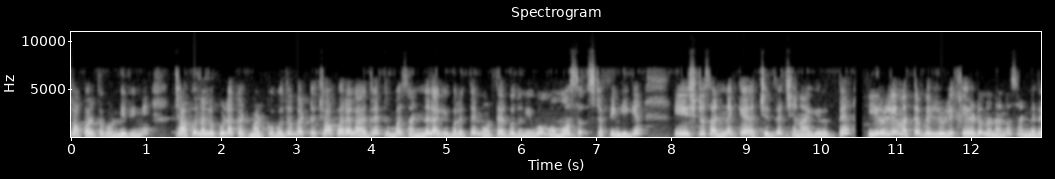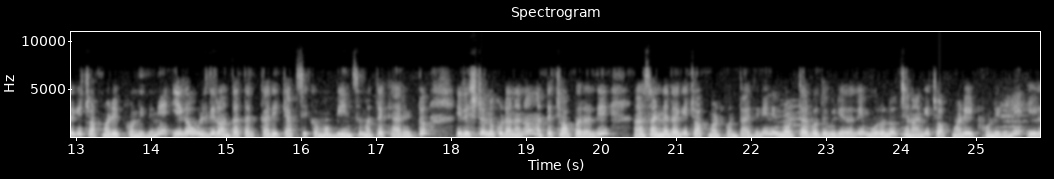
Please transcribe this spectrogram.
ಚಾಪರ್ ತೊಗೊಂಡಿದ್ದೀನಿ. ಚಾಕುನಲ್ಲೂ ಕೂಡ ಕಟ್ ಮಾಡ್ಕೋಬೋದು. ಬಟ್ ಚಾಪರಲ್ಲಾದರೆ ತುಂಬ ಸಣ್ಣದಾಗಿ ಬರುತ್ತೆ. ನೋಡ್ತಾ ಇರ್ಬೋದು ನೀವು. ಮೊಮೋಸ್ ಸ್ಟಫಿಂಗಿಗೆ ಇಷ್ಟು ಸಣ್ಣಕ್ಕೆ ಹಚ್ಚಿದ್ರೆ ಚೆನ್ನಾಗಿರುತ್ತೆ. ಈರುಳ್ಳಿ ಮತ್ತು ಬೆಳ್ಳುಳ್ಳಿ ಎರಡನ್ನೂ ನಾನು ಸಣ್ಣದಾಗಿ ಚಾಪ್ ಮಾಡಿ ಇಟ್ಕೊಂಡಿದ್ದೀನಿ. ಈಗ ಉಳಿದಿರೋಂಥ ತರಕಾರಿ ಕ್ಯಾಪ್ಸಿಕಮು ಬೀನ್ಸು ಮತ್ತು ಕ್ಯಾರೆಟು ಇದಿಷ್ಟನ್ನು ಕೂಡ ನಾನು ಮತ್ತೆ ಚಾಪರಲ್ಲಿ ಸಣ್ಣದಾಗಿ ಚಾಪ್ ಮಾಡ್ಕೊತಾ ಇದ್ದೀನಿ. ನೀವು ನೋಡ್ತಾ ಇರ್ಬೋದು ವಿಡಿಯೋದಲ್ಲಿ. ಮೂರನ್ನು ಚೆನ್ನಾಗಿ ಚಾಪ್ ಮಾಡಿ ಇಟ್ಕೊಂಡಿದ್ದೀನಿ. ಈಗ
